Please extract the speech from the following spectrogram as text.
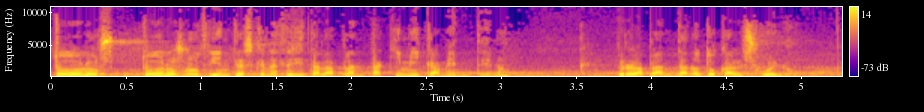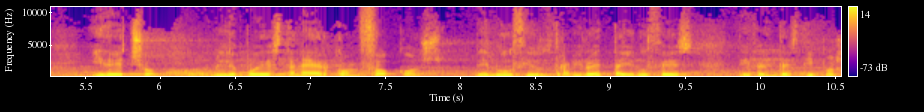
todos, los, todos los nutrientes que necesita la planta químicamente, ¿no? Pero la planta no toca el suelo. Y de hecho, le puedes tener con focos de luz ultravioleta y luces de diferentes tipos.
